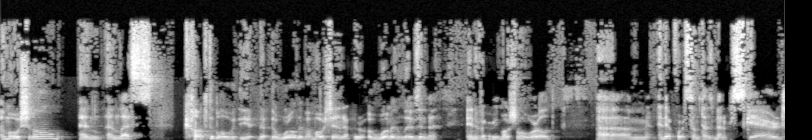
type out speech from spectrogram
emotional and, and less comfortable with the, the, the world of emotion. A, woman lives in a, in a very emotional world. Um, and therefore sometimes men are scared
